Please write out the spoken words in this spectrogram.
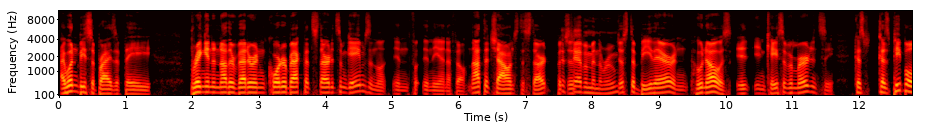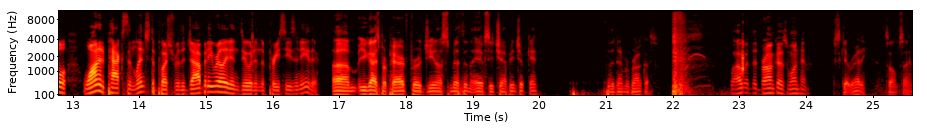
I wouldn't be surprised if they bring in another veteran quarterback that started some games in the in in the NFL. Not the challenge to start, but Just have him in the room. just to be there, and who knows in, in case of emergency. Because people wanted Paxton Lynch to push for the job, but he really didn't do it in the preseason either. Um, you guys prepared for Geno Smith in the AFC Championship game for the Denver Broncos? Why would the Broncos want him? Just get ready. That's all I'm saying.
